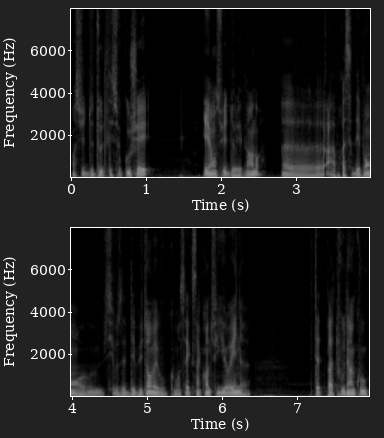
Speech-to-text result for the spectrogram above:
ensuite de toutes les sous-coucher et ensuite de les peindre. après, ça dépend si vous êtes débutant, mais vous commencez avec 50 figurines, peut-être pas tout d'un coup,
